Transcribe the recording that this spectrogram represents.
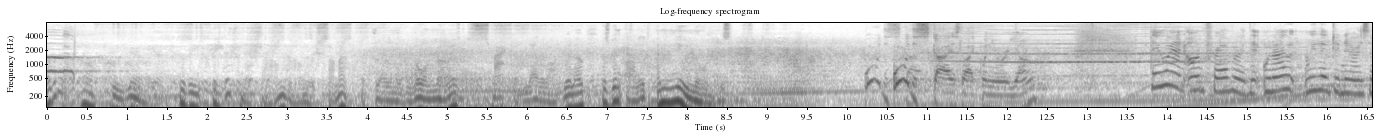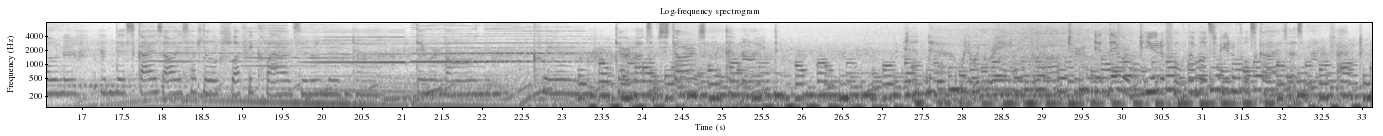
Over the past few years, to the traditional sound of English summer, the drone of lawnmowers, the smack of leather on willow, has been added a new noise. What were, the, what were the skies like when you were young? They went on forever. That when I we lived in Arizona, and the skies always had little fluffy clouds in them, and uh, they were long and clear. And there were lots of stars at. And beautiful, the most beautiful skies, as a matter of fact.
